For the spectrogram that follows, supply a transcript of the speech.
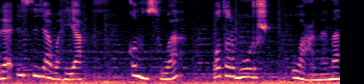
رئيسية وهي قنصوة وطربوش وعمامة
